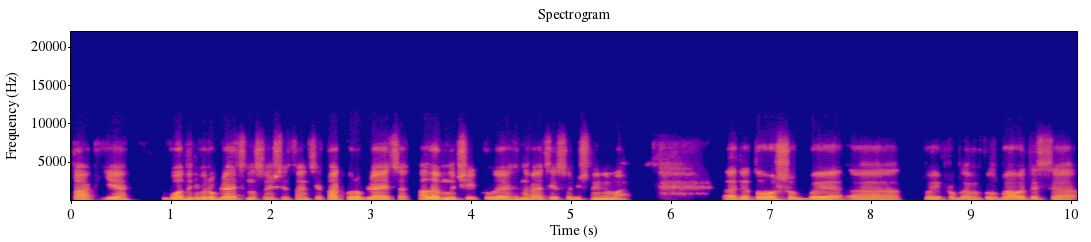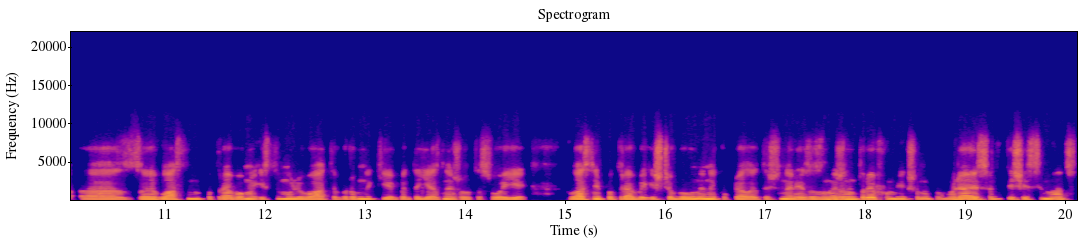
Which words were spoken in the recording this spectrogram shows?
так є. Водень виробляється на сонячній станції, так виробляється, але вночі, коли генерації сонячної немає. Е, для того, щоб е, тої проблеми позбавитися е, з власними потребами і стимулювати виробників ВДЄ знижувати свої власні потреби, і щоб вони не купляли електричну енергію за заниженим тарифом. Якщо не помиляюся, у 2017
